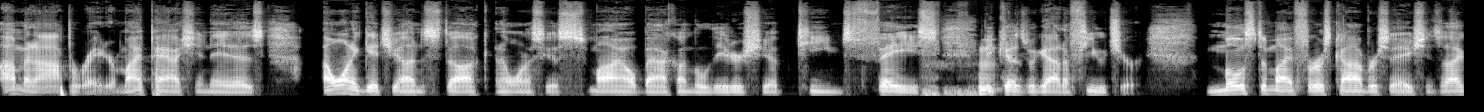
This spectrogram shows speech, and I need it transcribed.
i'm an operator. My passion is I want to get you unstuck and I want to see a smile back on the leadership team's face hmm. because we got a future. Most of my first conversations, I,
